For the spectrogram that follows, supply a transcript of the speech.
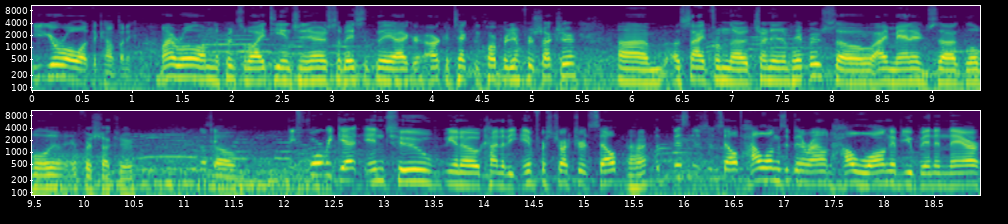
your role at the company? My role, I'm the principal IT engineer, so basically I architect the corporate infrastructure, um, aside from the Turnitin papers, so I manage the global infrastructure. Okay. So, before we get into, you know, kind of the infrastructure itself, uh -huh. the business itself, how long has it been around? How long have you been in there?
